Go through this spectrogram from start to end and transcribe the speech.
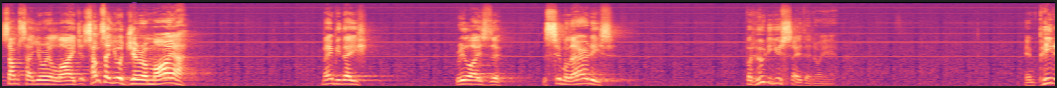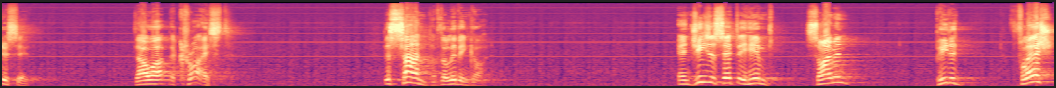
Some say you're Elijah. Some say you're Jeremiah. Maybe they realize the, the similarities. But who do you say that I am? And Peter said, Thou art the Christ, the Son of the living God. And Jesus said to him, Simon, Peter, flesh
